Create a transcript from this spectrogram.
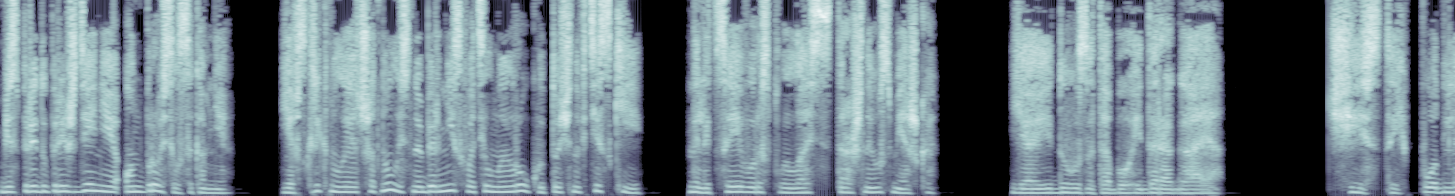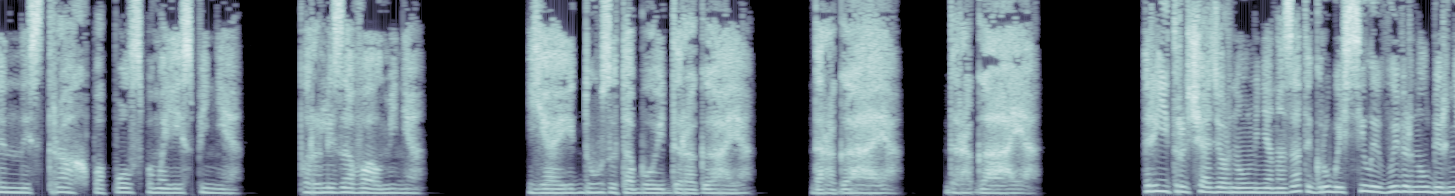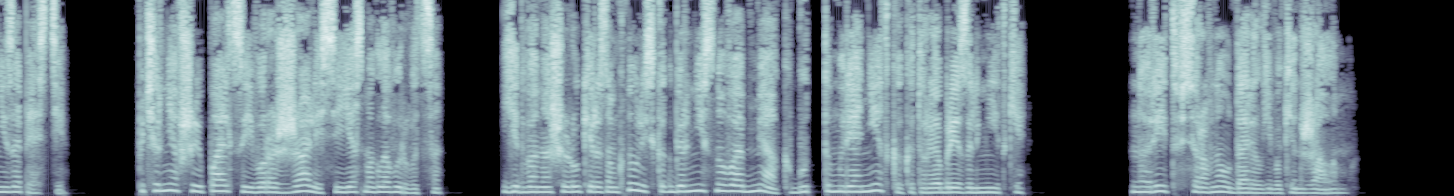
Без предупреждения он бросился ко мне. Я вскрикнула и отшатнулась, но Берни схватил мою руку точно в тиски. На лице его расплылась страшная усмешка. «Я иду за тобой, дорогая». Чистый, подлинный страх пополз по моей спине, парализовал меня. Я иду за тобой, дорогая, дорогая, дорогая. Рит рыча дернул меня назад и грубой силой вывернул Берни запястье. Почерневшие пальцы его разжались, и я смогла вырваться. Едва наши руки разомкнулись, как Берни снова обмяк, будто марионетка, которой обрезали нитки. Но Рид все равно ударил его кинжалом.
